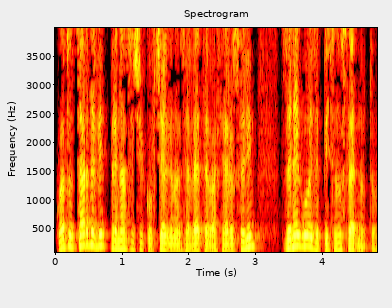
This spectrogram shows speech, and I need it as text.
Когато цар Давид пренасяше ковчега на завета в Ерусалим, за него е записано следното.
